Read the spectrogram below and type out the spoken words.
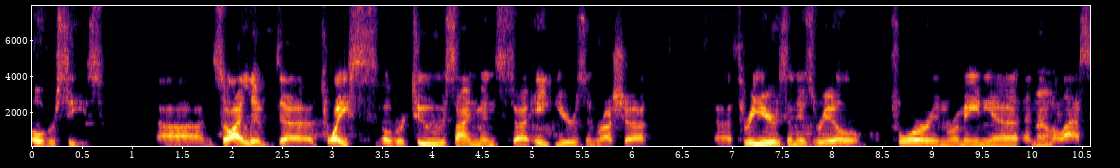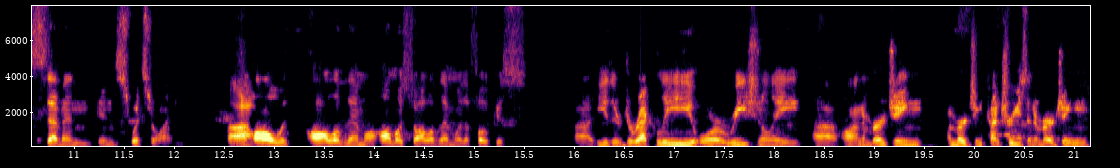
overseas. Uh, so I lived uh, twice over two assignments, uh, eight years in Russia, uh, three years in Israel, four in Romania, and then Wow. the last seven in Switzerland. Uh, Wow. All with all of them, almost all of them, with a focus uh, either directly or regionally uh, on emerging emerging countries and emerging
